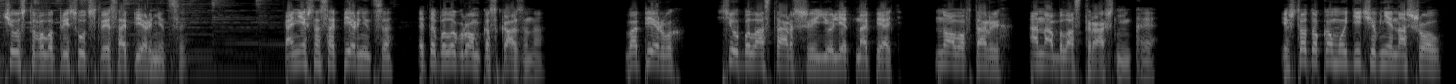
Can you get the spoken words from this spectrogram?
чувствовала присутствие соперницы. Конечно, соперница, это было громко сказано. Во-первых, Сю была старше ее лет на пять, ну а во-вторых, она была страшненькая. И что только мой Дичи в ней нашел?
